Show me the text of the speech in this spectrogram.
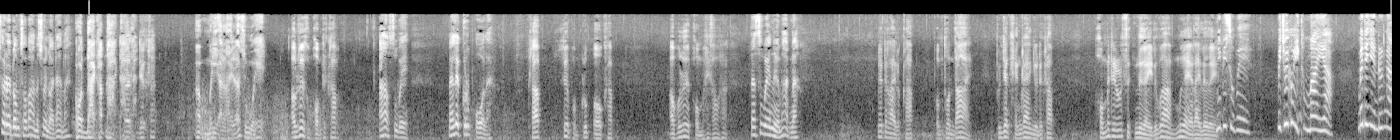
ช่วยระดมชาวบ้านมาช่วยหน่อยได้ไหมโอ้ได้ครับได้ได้เอ่อได้เดี๋ยวครับเอ้ามีอะไรแล้วซูเวเอาเรื่องของผมนะครับอ้าวซูเวนายเลือดกรุ๊ป O เหรอครับเลือดผมกรุ๊ป O ครับ เอาเลือดผมให้เขาฮะแต่ซูเวเหนื่อยมากนะ ไม่เป็นไรหรอกครับ ผมทนได้ ผมยังแข็งแรงอยู่นะครับ ผมไม่ได้รู้สึกเหนื่อยหรือว่าเมื่อยอะไรเลย นี่พี่สุเวไปช่วยเขาอีกทำไมอะ ไม่ได้ยินหรือไง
